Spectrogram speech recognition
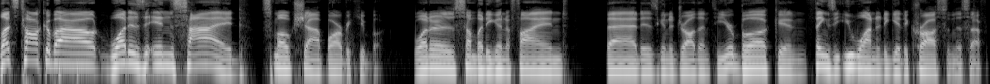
let's talk about what is inside Smoke Shop Barbecue Book. What is somebody going to find that is going to draw them to your book and things that you wanted to get across in this effort?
